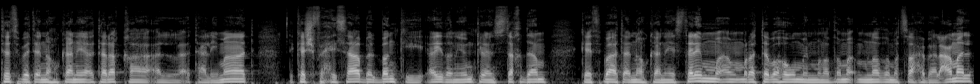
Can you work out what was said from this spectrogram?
تثبت أنه كان يتلقى التعليمات. كشف حساب البنكي أيضا يمكن أن يستخدم كإثبات أنه كان يستلم مرتبه من منظمه منظمة صاحب العمل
